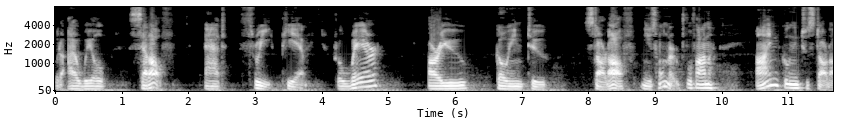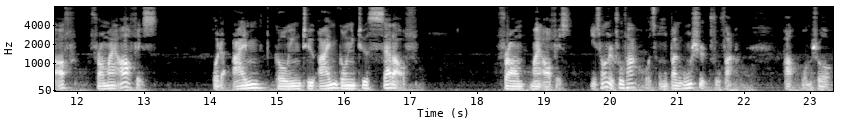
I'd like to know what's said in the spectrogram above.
或者 I will set off at 3 p.m. 说 Where are you going to start off? 你从哪儿出发呢？I'm going to start off from my office. 或者 I'm going to I'm going to set off from my office. 你从哪儿出发？我从办公室出发。好，我们说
